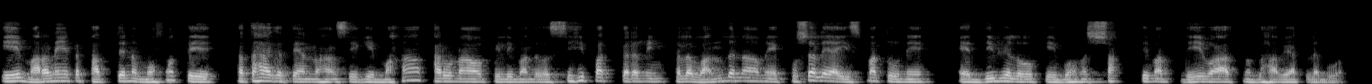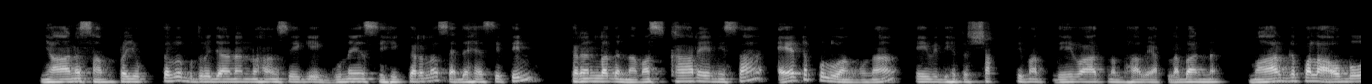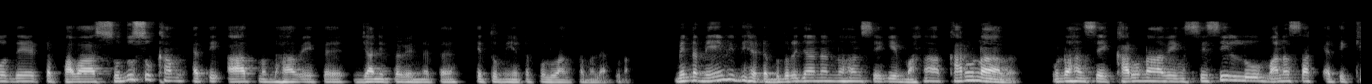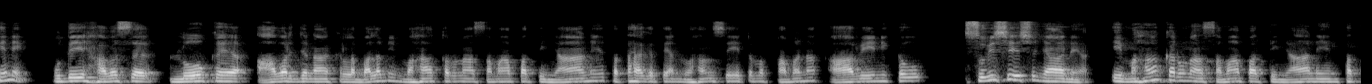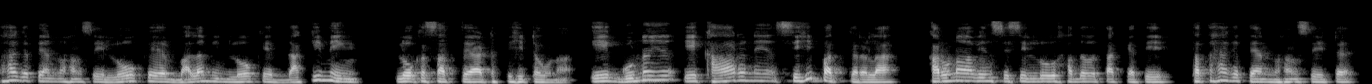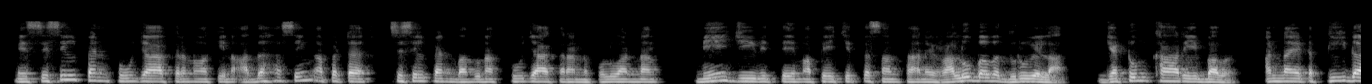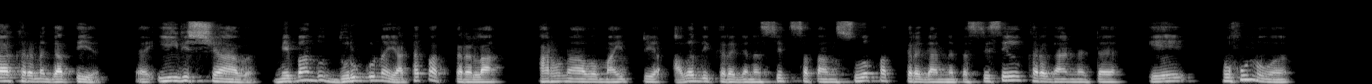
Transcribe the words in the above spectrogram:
ඒ මරණයටපත් වෙන මොහොතේ තථාගතයන් වහන්සේගේ මහා කරුණාව පිළිබඳව සිහිපත් කරමින් කළ වන්දනාමය කුසලයයි ඉස්මතු වුනේ ඒ දිව්‍ය ලෝකයේ බොහොම ශක්තිමත් දේවාත්ම භාවයක් ලැබුවා. ඥාන සංප්‍රයුක්තව බුදුරජාණන් වහන්සේගේ ගුණය සිහි කරලා සදහැසිතින් කරන ලද নমස්කාරය නිසා ඇයට පුළුවන් වුණා ඒ විදිහට ශක්තිමත් දේවාත්ම භාවයක් ලබන්න මාර්ගඵල අවබෝධයට පවා සුදුසුකම් ඇති ආත්ම භාවයක ජනිත වෙන්නට එතුමියට පුළුවන්කම ලැබුණා. මෙන්න මේ විදිහට බුදුරජාණන් වහන්සේගේ මහා කරුණාව උන්වහන්සේ කරුණාවෙන් සිසිල් වූ මනසක් ඇති කෙනෙක් උදේ හවස ලෝකය ආවර්ජනා කරලා බලමින් මහා කරුණා සමාපatti ඥානය තථාගතයන් වහන්සේටම පමණක් ආවේනික වූ සුවිශේෂ ඥානයක්. ඒ මහා කරුණා සමාපatti ඥාණයෙන් තථාගතයන් වහන්සේ ලෝකය බලමින් ලෝකය දකිමින් ලෝක සත්වයාට පිහිට වුණා. ඒ ගුණය, ඒ කාරණය සිහිපත් කරලා කරුණාවෙන් සිසිල් වූ හදවතක් ඇති තථාගතයන් වහන්සේට මේ සිසිල් පැන් පූජා කරනවා කියන අදහසින් අපට සිසිල් පැන් බඳුනක් පූජා කරන්න පුළුවන් නම් මේ ජීවිතේම අපේ චිත්තසංතානයේ රළු බව දුරු වෙලා ගැටුම්කාරී බව අන් අයට පීඩා කරන ගතිය ඊර්ෂ්‍යාව මෙබඳු දුර්ගුණ යටපත් කරලා කරුණාව මෛත්‍රිය අවදි කරගෙන සිත් සතන් සුවපත් කරගන්නට සිසිල් කරගන්නට ඒ පුහුණුව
